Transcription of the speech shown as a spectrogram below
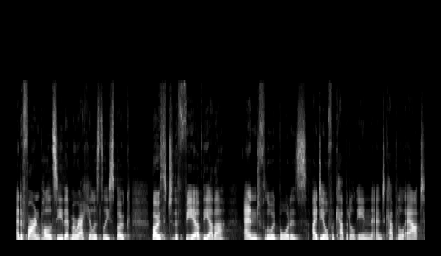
and a foreign policy that miraculously spoke both to the fear of the other and fluid borders, ideal for capital in and capital out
